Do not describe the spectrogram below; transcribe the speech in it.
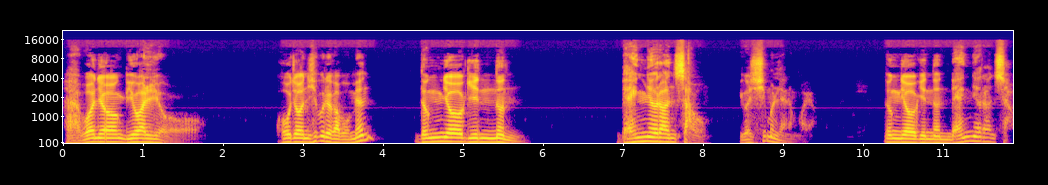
아, 원형 미완료. 고전 히브리에 가보면 능력 있는 맹렬한 싸움. 이것이 힘을 내는 거예요. 능력 있는 맹렬한 싸움.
